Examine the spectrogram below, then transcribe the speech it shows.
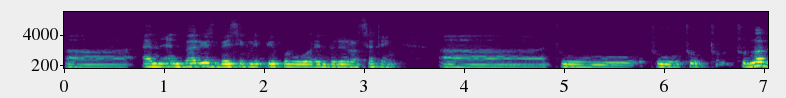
and, and various basically people who are in the rural setting uh, to, to, to, to, not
